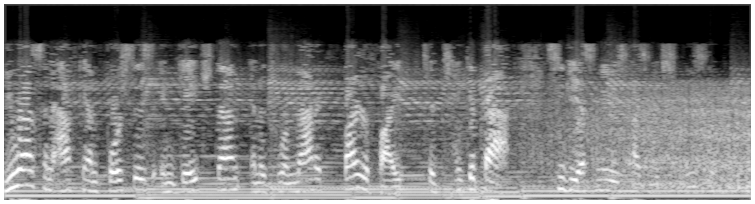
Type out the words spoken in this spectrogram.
U.S. and Afghan forces engaged them in a dramatic firefight to take it back. CBS News has an exclusive.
